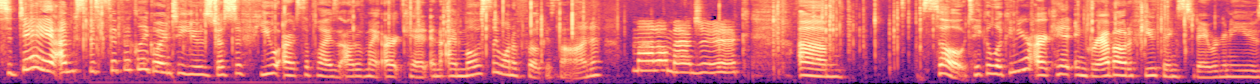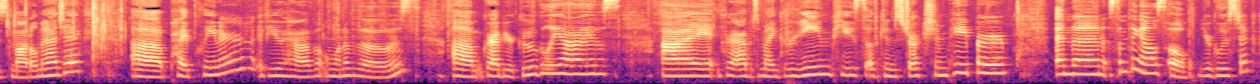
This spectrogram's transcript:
today, I'm specifically going to use just a few art supplies out of my art kit, and I mostly want to focus on Model Magic. Um, so take a look in your art kit and grab out a few things today. We're to use Model Magic, uh, pipe cleaner, if you have one of those. Um, grab your googly eyes. I grabbed my green piece of construction paper and then something else. Oh, your glue stick.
